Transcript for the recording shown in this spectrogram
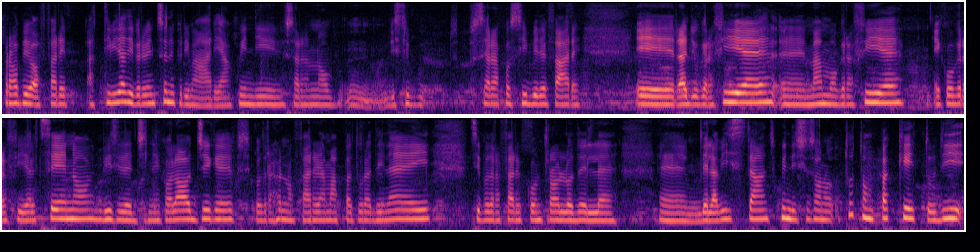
proprio a fare attività di prevenzione primaria, quindi saranno, mh, sarà possibile fare eh, radiografie, eh, mammografie, ecografie al seno, visite ginecologiche, si potranno fare la mappatura dei nei, si potrà fare il controllo del, della vista, quindi ci sono tutto un pacchetto di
